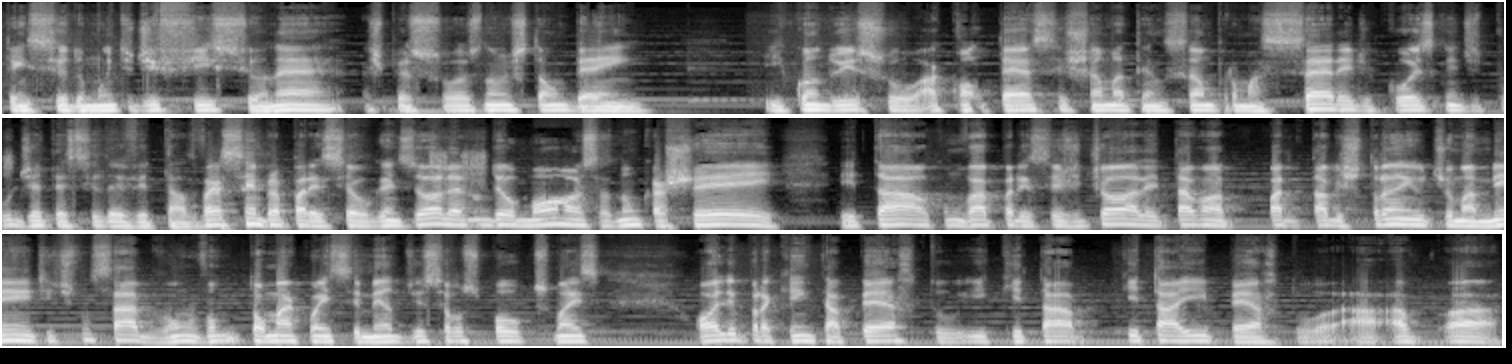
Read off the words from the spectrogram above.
tem sido muito difícil, né? As pessoas não estão bem. E quando isso acontece, chama atenção para uma série de coisas que a gente podia ter sido evitado. Vai sempre aparecer alguém dizer, olha, não deu mostra, nunca achei e tal. Como vai aparecer gente, olha, estava tava estranho ultimamente, a gente não sabe. Vamos, vamos tomar conhecimento disso aos poucos, mas olhe para quem está perto e que está que tá aí perto. A, a, a,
